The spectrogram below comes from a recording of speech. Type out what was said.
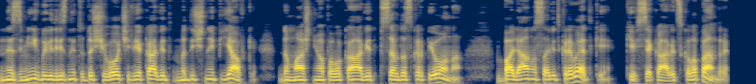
не зміг би відрізнити дощового черв'яка від медичної п'явки, домашнього павука від псевдоскорпіона, балянуса від креветки, ківсяка від скалопендри.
